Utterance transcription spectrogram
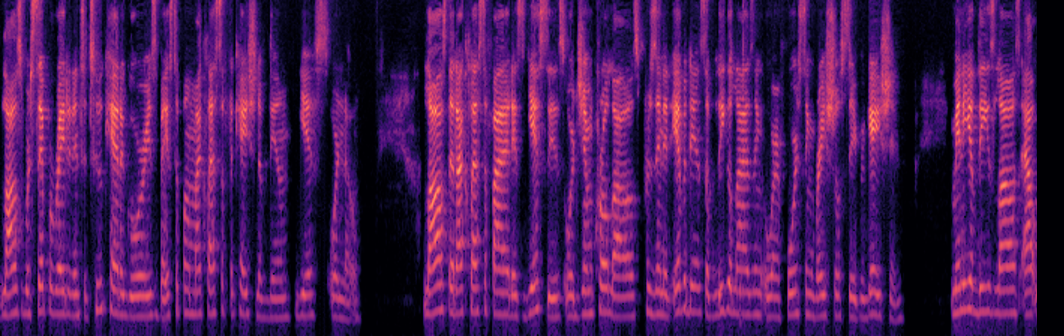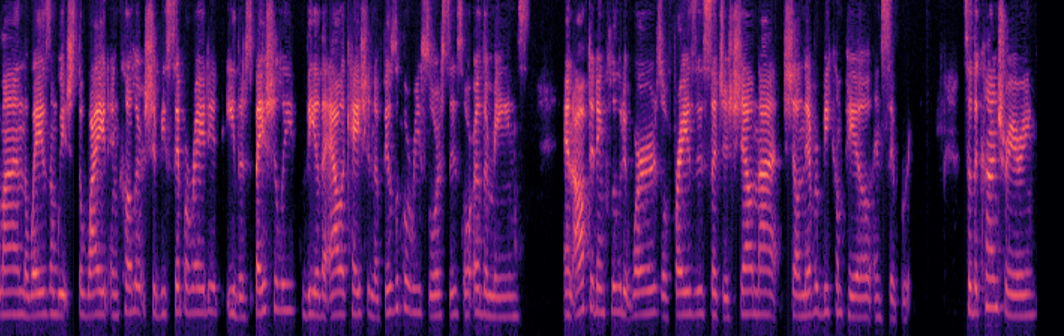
Laws were separated into two categories based upon my classification of them, yes or no. Laws that I classified as yeses or Jim Crow laws presented evidence of legalizing or enforcing racial segregation. Many of these laws outline the ways in which the white and colored should be separated, either spatially via the allocation of physical resources or other means, and often included words or phrases such as shall not, shall never be compelled, and separate. To the contrary,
